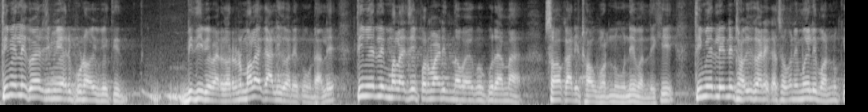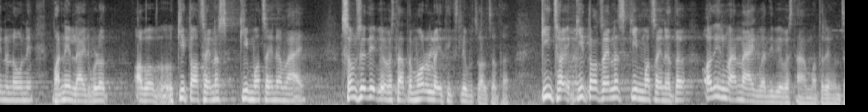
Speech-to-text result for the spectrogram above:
तिमीहरूले गैर जिम्मेवारीपूर्ण अभिव्यक्ति विधि व्यवहार गरेर मलाई गाली गरेको हुनाले तिमीहरूले मलाई चाहिँ प्रमाणित नभएको कुरामा सहकारी ठग भन्नुहुने भनेदेखि तिमीहरूले नै ठगी गरेका छौ भने मैले भन्नु किन नहुने? भन्ने लाइटबाट अब कि त छैनस् कि म छैनमा आए संसदीय व्यवस्था त मोरल इथिक्सले पो चल्छ त। कि छ कि त छैनस् कि म छैन त अधिरमा नायकवादी व्यवस्थामा मात्रै हुन्छ।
